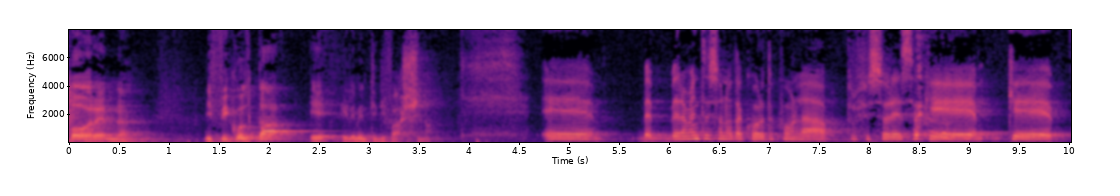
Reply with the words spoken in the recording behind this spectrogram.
Boren, difficoltà e elementi di fascino. Eh, beh, veramente sono d'accordo con la professoressa che, che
